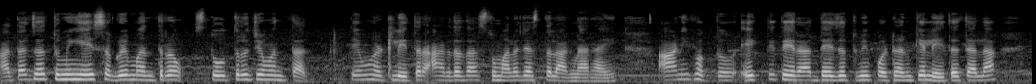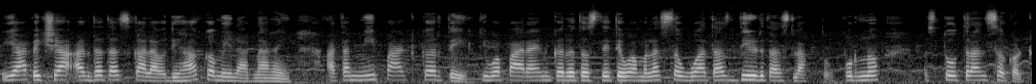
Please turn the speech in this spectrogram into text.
आता जर तुम्ही हे सगळे मंत्र स्तोत्र जे म्हणतात ते म्हटले तर अर्धा तास तुम्हाला जास्त लागणार आहे. आणि फक्त एक ते तेरा अध्याय जर तुम्ही पठण केले तर त्याला यापेक्षा अर्धा तास कालावधी हा कमी लागणार आहे. आता मी पाठ करते किंवा पारायण करत असते तेव्हा मला सव्वा तास दीड तास लागतो. पूर्ण स्तोत्रांसकट.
